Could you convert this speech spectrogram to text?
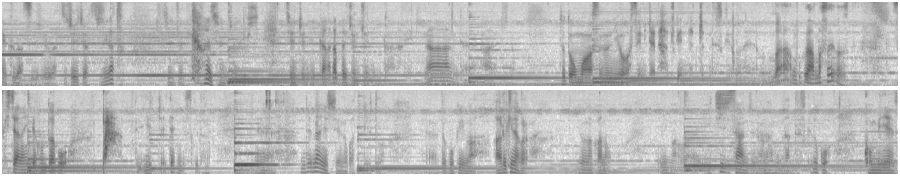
ね9月10月11月12月順調にいかない順調にいくし順調にいかなかったら順調にいかないなみたいな感じのちょっと思わせの匂わせみたいな発言になっちゃうんですけどね。まあ僕はあんまそういうの好きじゃないんで本当はこうバーンって言っちゃいたいんですけどね、えー、で何してるのかっていうと,、えー、と僕今歩きながら夜中の今は1時37分なんですけどこうコンビニエンス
